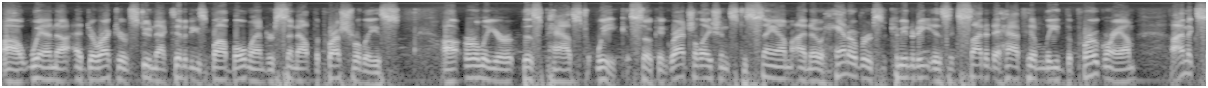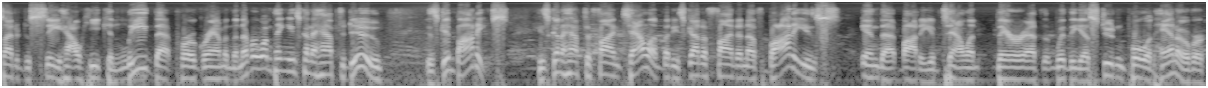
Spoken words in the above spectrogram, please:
uh, when uh, a director of student activities, Bob Bolander, sent out the press release uh, earlier this past week. So, congratulations to Sam. I know Hanover's community is excited to have him lead the program. I'm excited to see how he can lead that program. And the number one thing he's going to have to do is get bodies. He's going to have to find talent, but he's got to find enough bodies in that body of talent there at the, with the uh, student pool at Hanover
